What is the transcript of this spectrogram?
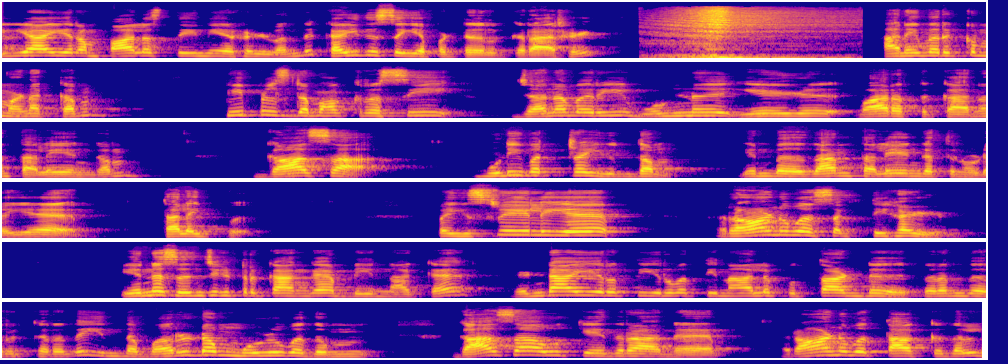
ஐயாயிரம் பாலஸ்தீனியர்கள் வந்து கைது செய்யப்பட்டு இருக்கிறார்கள் அனைவருக்கும் வணக்கம். பீப்புள்ஸ் டெமோக்ரஸி ஜனவரி ஒன்று ஏழு வாரத்துக்கான தலையங்கம். காசா முடிவற்ற யுத்தம் என்பதுதான் தலையங்கத்தினுடைய தலைப்பு. இப்போ இஸ்ரேலிய இராணுவ சக்திகள் என்ன செஞ்சுக்கிட்டு இருக்காங்க அப்படின்னாக்க ரெண்டாயிரத்தி இருபத்தி நாலு புத்தாண்டு பிறந்து இருக்கிறது. இந்த வருடம் முழுவதும் காசாவுக்கு எதிரான இராணுவ தாக்குதல்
